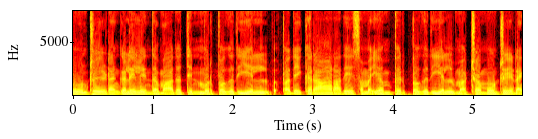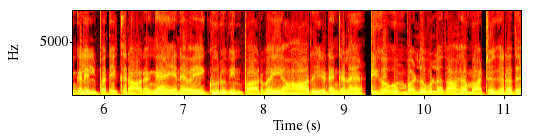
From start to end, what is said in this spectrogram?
மூன்று இடங்களில் இந்த மாதத்தின் முற்பகுதியில் பதிக்கிறார். அதே சமயம் பிற்பகுதியில் மற்ற மூன்று இடங்களில் பதிக்கிறாருங்க. எனவே குருவின் பார்வை ஆறு இடங்களை மிகவும் வலுவுள்ளதாக மாற்றுகிறது.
